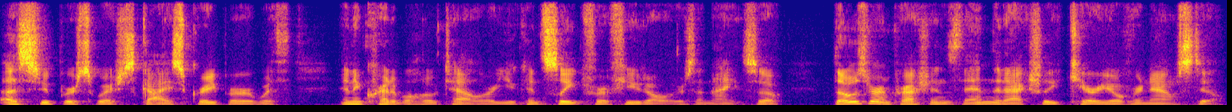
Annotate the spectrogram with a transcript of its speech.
a super swish skyscraper with an incredible hotel, or you can sleep for a few dollars a night. So those are impressions then that actually carry over now still.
